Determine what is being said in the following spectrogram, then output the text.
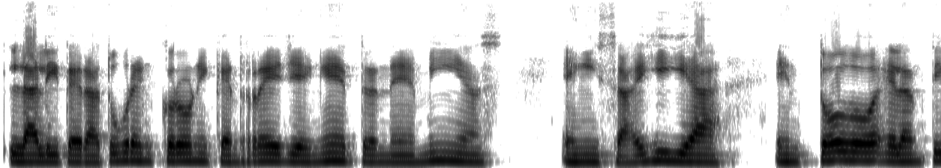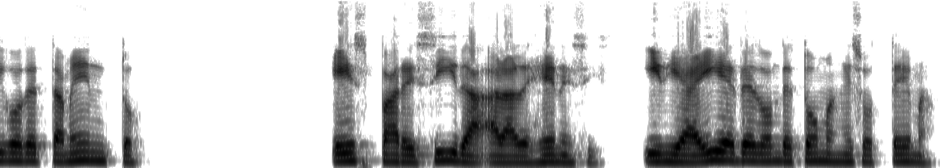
la literatura en Crónica, en Reyes, en Etra, en Nehemías, en Isaías, en todo el Antiguo Testamento, es parecida a la de Génesis. Y de ahí es de donde toman esos temas.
